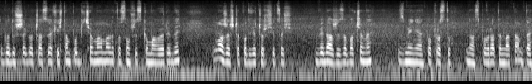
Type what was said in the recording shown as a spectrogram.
Tego dłuższego czasu jakieś tam pobicia mam, ale to są wszystko małe ryby. Może jeszcze pod wieczór się coś wydarzy, zobaczymy. Zmienię po prostu na, z powrotem na tamte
